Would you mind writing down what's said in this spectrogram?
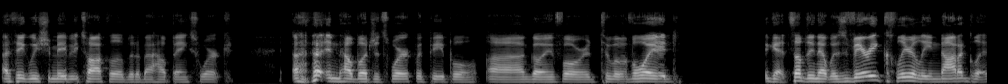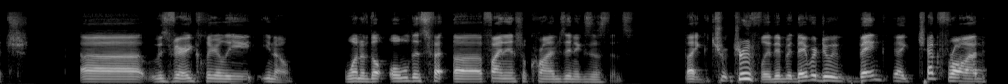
i think we should maybe talk a little bit about how banks work uh, and how budgets work with people uh, going forward to avoid again something that was very clearly not a glitch uh was very clearly you know one of the oldest uh financial crimes in existence. Like tr- truthfully they, they were doing bank like check fraud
